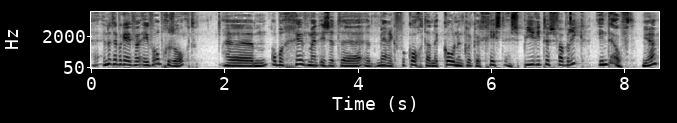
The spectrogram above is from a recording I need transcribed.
Eh, en dat heb ik even, even opgezocht. Ehm, op een gegeven moment is het, eh, het merk verkocht aan de Koninklijke Gist- en Spiritusfabriek. In Delft. Ja?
